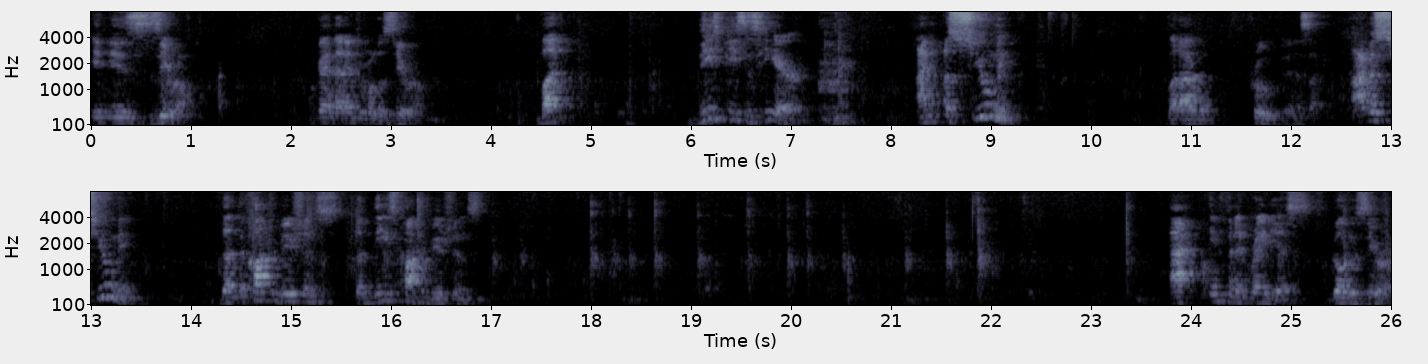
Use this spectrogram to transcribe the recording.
it is zero. Okay, that integral is zero. But these pieces here, I'm assuming, but I will prove. I'm assuming that the contributions, that these contributions at infinite radius go to zero,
